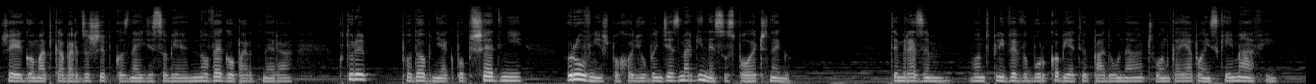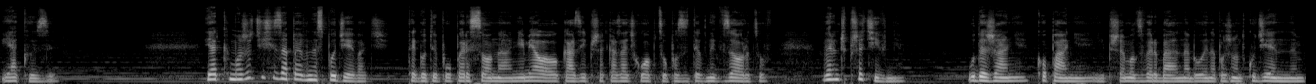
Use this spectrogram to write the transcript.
że jego matka bardzo szybko znajdzie sobie nowego partnera, który, podobnie jak poprzedni, również pochodził będzie z marginesu społecznego. Tym razem wątpliwy wybór kobiety padł na członka japońskiej mafii, Yakuzy. Jak możecie się zapewne spodziewać, tego typu persona nie miała okazji przekazać chłopcu pozytywnych wzorców, wręcz przeciwnie. Uderzanie, kopanie i przemoc werbalna były na porządku dziennym.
